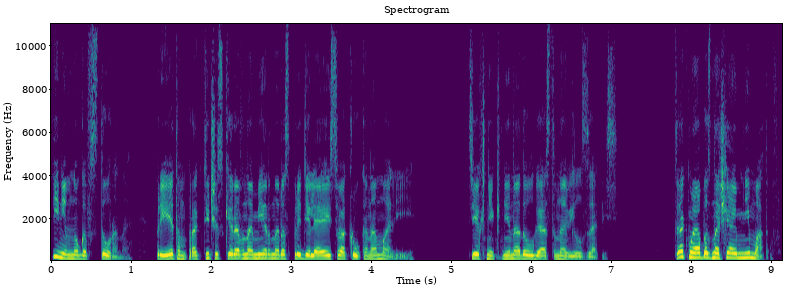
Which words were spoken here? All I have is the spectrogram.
и немного в стороны, при этом практически равномерно распределяясь вокруг аномалии. Техник ненадолго остановил запись. Так мы обозначаем нематов.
